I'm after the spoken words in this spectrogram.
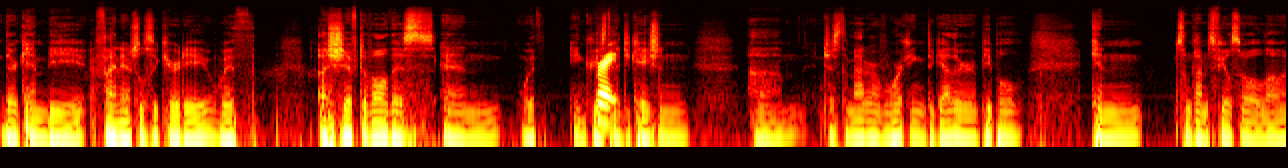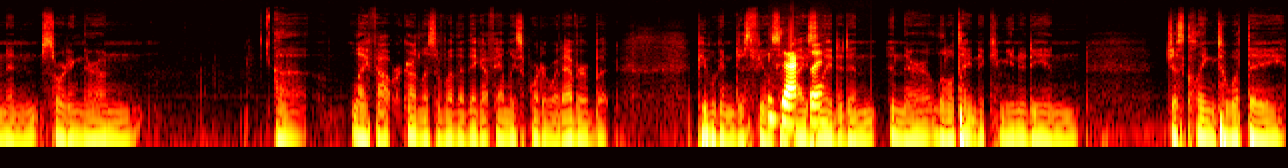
there can be financial security with a shift of all this and with increased Right. education um, just a matter of working together people can sometimes feel so alone in sorting their own uh, life out regardless of whether they got family support or whatever but people can just feel Exactly. so isolated in in their little tight knit community and just cling to what they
